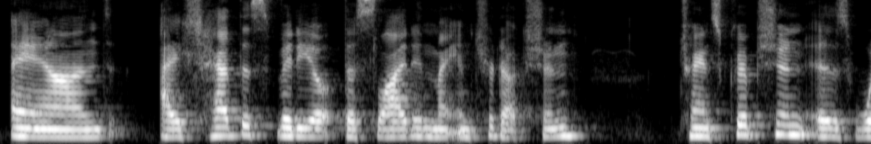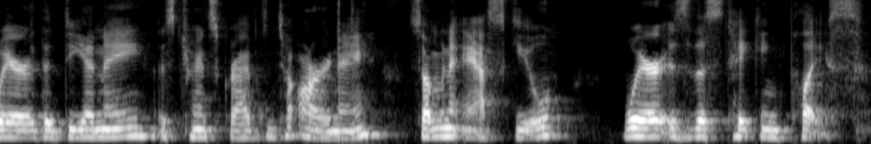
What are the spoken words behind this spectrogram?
And I had this video, the slide in my introduction. Transcription is where the DNA is transcribed into RNA. So I'm going to ask you, where is this taking place?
